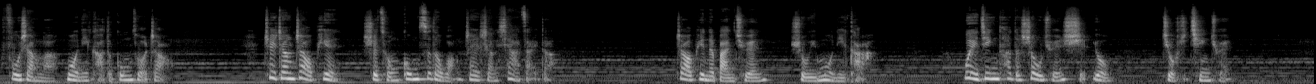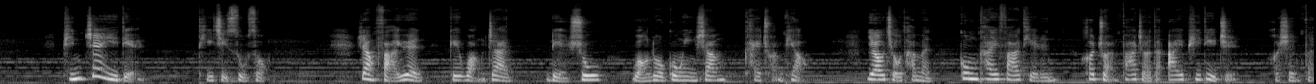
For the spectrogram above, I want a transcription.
附上了莫妮卡的工作照，这张照片是从公司的网站上下载的，照片的版权属于莫妮卡。未经他的授权使用，就是侵权。凭这一点提起诉讼，让法院给网站、脸书网络供应商开传票，要求他们公开发帖人和转发者的 IP 地址和身份。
